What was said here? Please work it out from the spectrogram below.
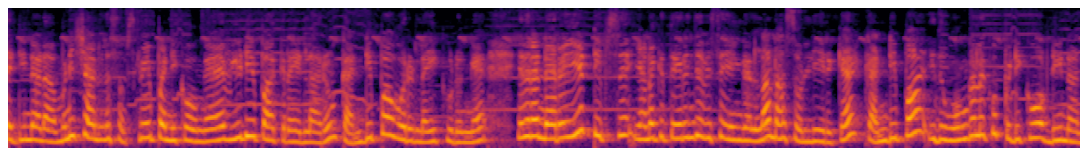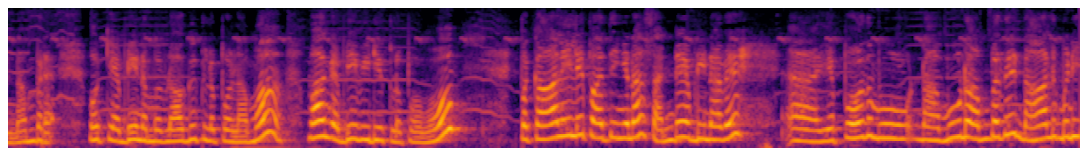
செட்டிநாடு அமினி சேனலை சப்ஸ்கிரைப் பண்ணிக்கோங்க. வீடியோ பார்க்குற எல்லாரும் கண்டிப்பாக ஒரு லைக் கொடுங்க. இதில் நிறைய டிப்ஸு எனக்கு தெரிஞ்ச விஷயங்கள்லாம் நான் சொல்லியிருக்கேன். கண்டிப்பாக இது உங்களுக்கும் பிடிக்கும் அப்படின்னு நான் நம்புகிறேன் ஓகே அப்படியே நம்ம விலாகுக்குள்ளே போகலாமா வாங்க அப்படியே வீடியோக்குள்ளே போவோம். இப்போ காலையிலே பார்த்தீங்கன்னா சண்டே அப்படின்னாவே எப்போதும் மூ நான் மூணு ஐம்பது நாலு மணி.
